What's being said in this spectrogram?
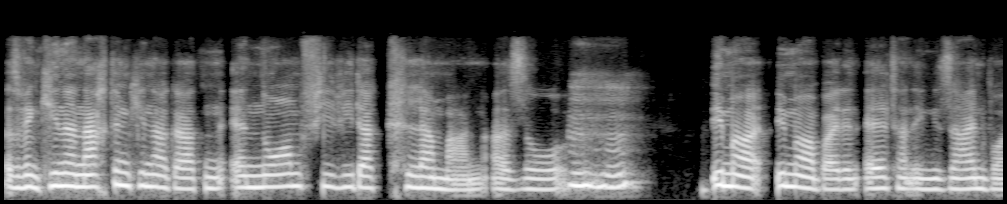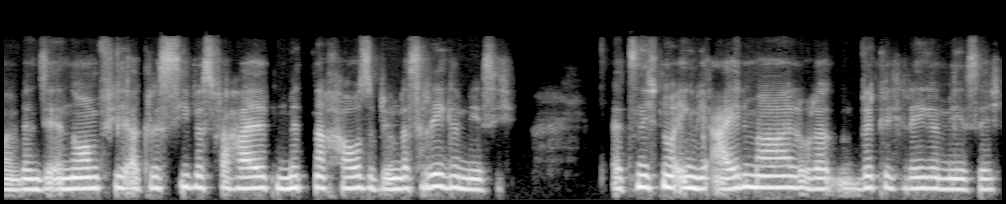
also wenn Kinder nach dem Kindergarten enorm viel wieder klammern, also mhm. immer, immer bei den Eltern irgendwie sein wollen, wenn sie enorm viel aggressives Verhalten mit nach Hause bringen, das regelmäßig jetzt nicht nur irgendwie einmal oder wirklich regelmäßig,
